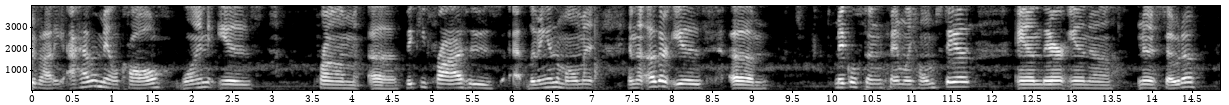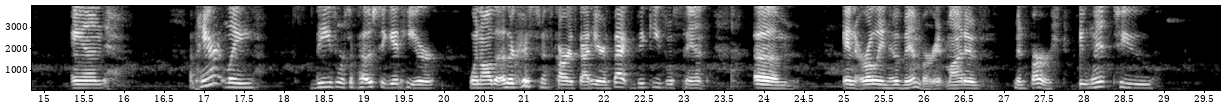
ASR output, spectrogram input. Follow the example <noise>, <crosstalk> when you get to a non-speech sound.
everybody. I have a mail call. One is from uh, Vicky Fry, who's at Living in the Moment, and the other is um, Mickelson Family Homestead, and they're in uh, Minnesota. And apparently, these were supposed to get here when all the other <laughs> Christmas cards got here. In fact, Vicky's was sent um, in early November. It might have been first. We went to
